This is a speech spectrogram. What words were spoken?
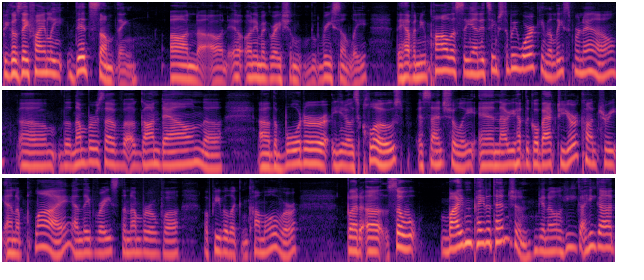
because they finally did something on, on on immigration recently. They have a new policy, and it seems to be working at least for now. Um, the numbers have uh, gone down. The uh, the border, you know, is closed essentially, and now you have to go back to your country and apply. And they've raised the number of uh, of people that can come over. But uh, so Biden paid attention. You know, he got he got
